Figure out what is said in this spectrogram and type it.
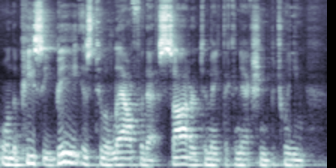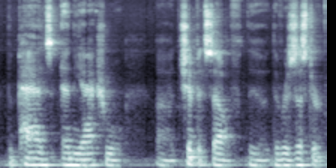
on the PCB is to allow for that solder to make the connection between the pads and the actual uh, chip itself, the, the resistor.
